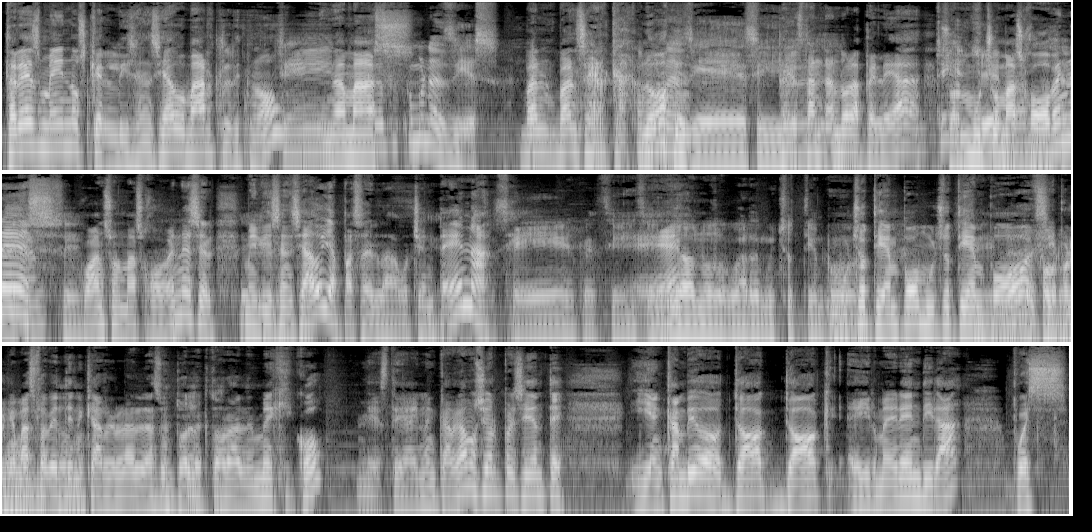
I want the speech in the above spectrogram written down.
tres menos que el licenciado Bartlett, ¿no? Sí, Nada más. Como unas 10. Van, van cerca, Como ¿no? unas 10, sí. Pero están dando la pelea. Sí, son mucho más jóvenes. dejan, sí. Juan, son más jóvenes. El- mi licenciado ya pasa la ochentena. Sí, pues sí, sí. ¿Eh? Dios nos lo guarde mucho tiempo. Mucho tiempo, mucho tiempo. Sí, porque más todavía tiene que arreglar el asunto electoral en México. Este, ahí le encargamos, señor presidente. Y en cambio, Doc, Doc e Irma Heréndira, pues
